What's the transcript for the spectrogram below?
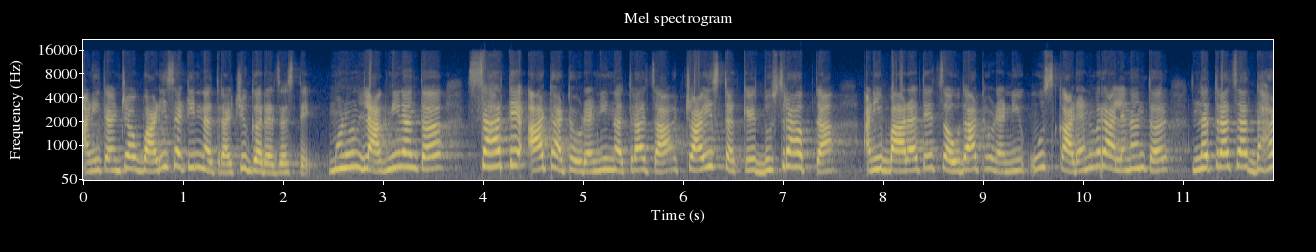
आणि त्यांच्या वाढीसाठी नत्राची गरज असते. म्हणून लागणीनंतर सहा ते आठ आठवड्यांनी नत्राचा चाळीस टक्के दुसरा हप्ता आणि बारा ते चौदा आठवड्यांनी ऊस काड्यांवर आल्यानंतर नत्राचा दहा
